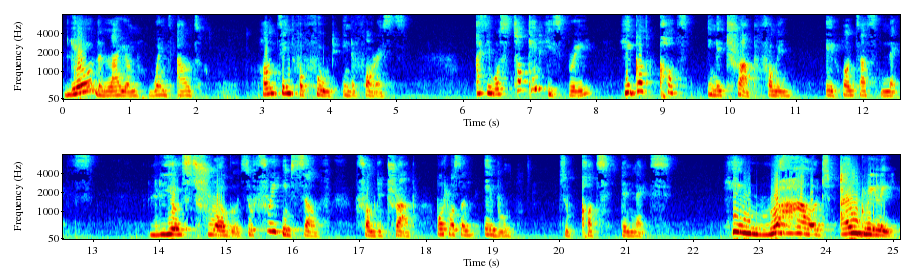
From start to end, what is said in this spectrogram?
Leo the lion went out hunting for food in the forest. As he was stalking his prey, he got caught in a trap from a, a hunter's net. Leo struggled to free himself from the trap but was unable to cut the net. He roared angrily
